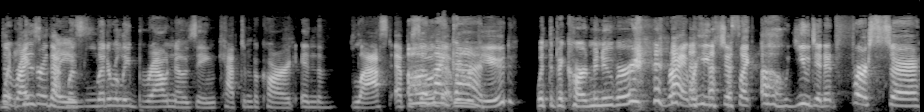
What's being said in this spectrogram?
The Riker that was literally brown nosing Captain Picard in the last episode Oh that God. we reviewed. With the Picard maneuver. Right, where he's just like, Oh, you did it first, sir.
